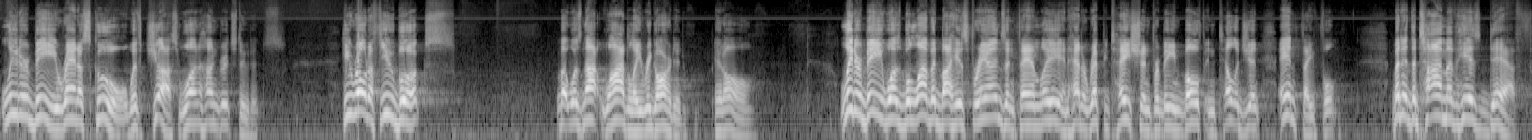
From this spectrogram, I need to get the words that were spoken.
leader B ran a school with just 100 students. He wrote a few books, but was not widely regarded at all. Leader B was beloved by his friends and family and had a reputation for being both intelligent and faithful. But at the time of his death,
